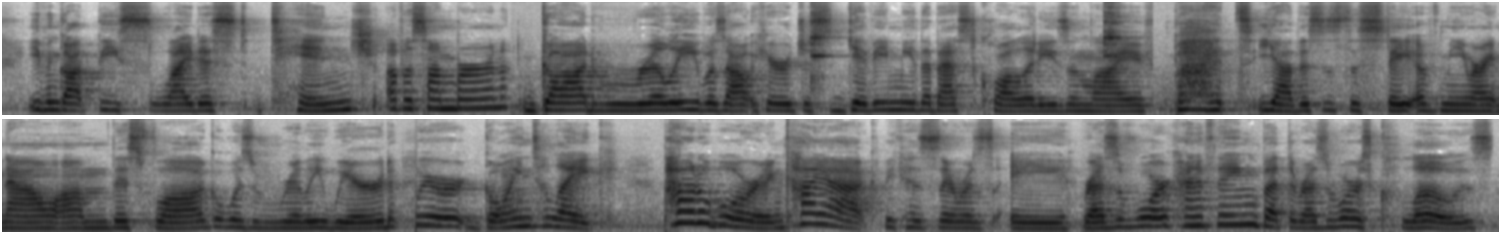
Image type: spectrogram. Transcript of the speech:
even got the slightest tinge of a sunburn. God really was out here just giving me the best qualities in life. But yeah, this is the state of me right now. Um, this vlog was really weird. We were going to like paddleboard and kayak because there was a reservoir kind of thing, but the reservoir is closed.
